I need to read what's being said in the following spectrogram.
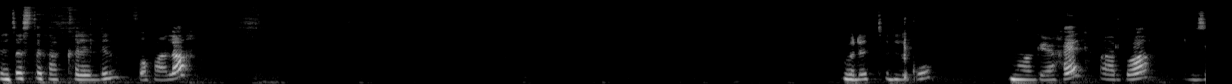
ከተስተካከለልን በኋላ ወደ ትልቁ ማጉያ ኃይል አርባ ጊዜ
